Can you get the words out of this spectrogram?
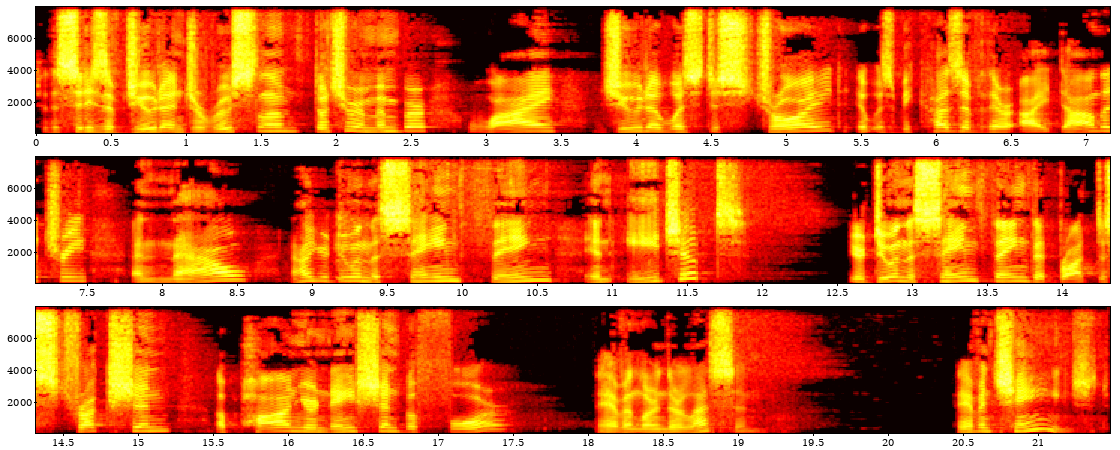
to the cities of Judah and Jerusalem? Don't you remember why Judah was destroyed? It was because of their idolatry. And now, now you're doing the same thing in Egypt? You're doing the same thing that brought destruction upon your nation before? They haven't learned their lesson. They haven't changed.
